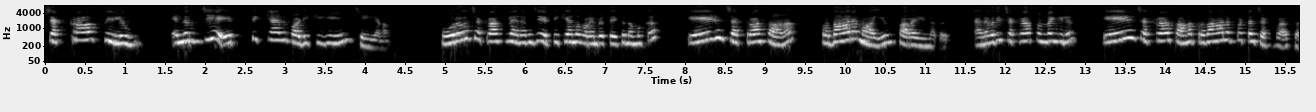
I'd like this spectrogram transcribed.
ചക്രാസിലും എനർജിയെ എത്തിക്കാൻ പഠിക്കുകയും ചെയ്യണം. ഓരോ ചക്രാസിൽ എനർജി എത്തിക്കുക എന്ന് പറയുമ്പോഴത്തേക്ക് നമുക്ക് ഏഴ് ചക്രാസ് ആണ് പ്രധാനമായും പറയുന്നത്. അനവധി ചക്രാസ് ഉണ്ടെങ്കിലും ഏഴ് ചക്രാസ് ആണ് പ്രധാനപ്പെട്ട ചക്രാസ്.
